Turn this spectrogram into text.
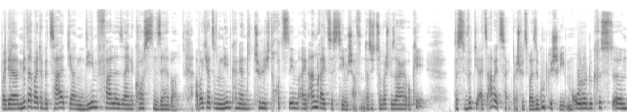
weil der Mitarbeiter bezahlt ja in dem Falle seine Kosten selber. Aber ich als Unternehmen kann ja natürlich trotzdem ein Anreizsystem schaffen, dass ich zum Beispiel sage, okay, das wird dir als Arbeitszeit beispielsweise gut geschrieben. Oder du kriegst ähm,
